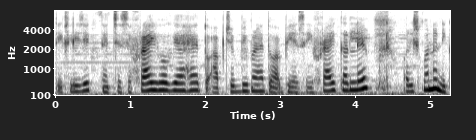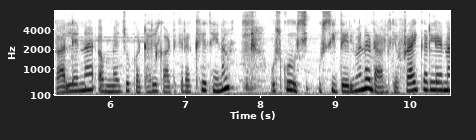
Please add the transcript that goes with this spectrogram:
देख लीजिए कितने अच्छे से फ्राई हो गया है। तो आप जब भी बनाए तो आप भी ऐसे ही फ्राई कर लें और इसको ना निकाल लेना है। अब मैं जो कटहल काट के रखी थी ना, उसको उसी उसी तेल में ना डाल के फ्राई कर लेना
